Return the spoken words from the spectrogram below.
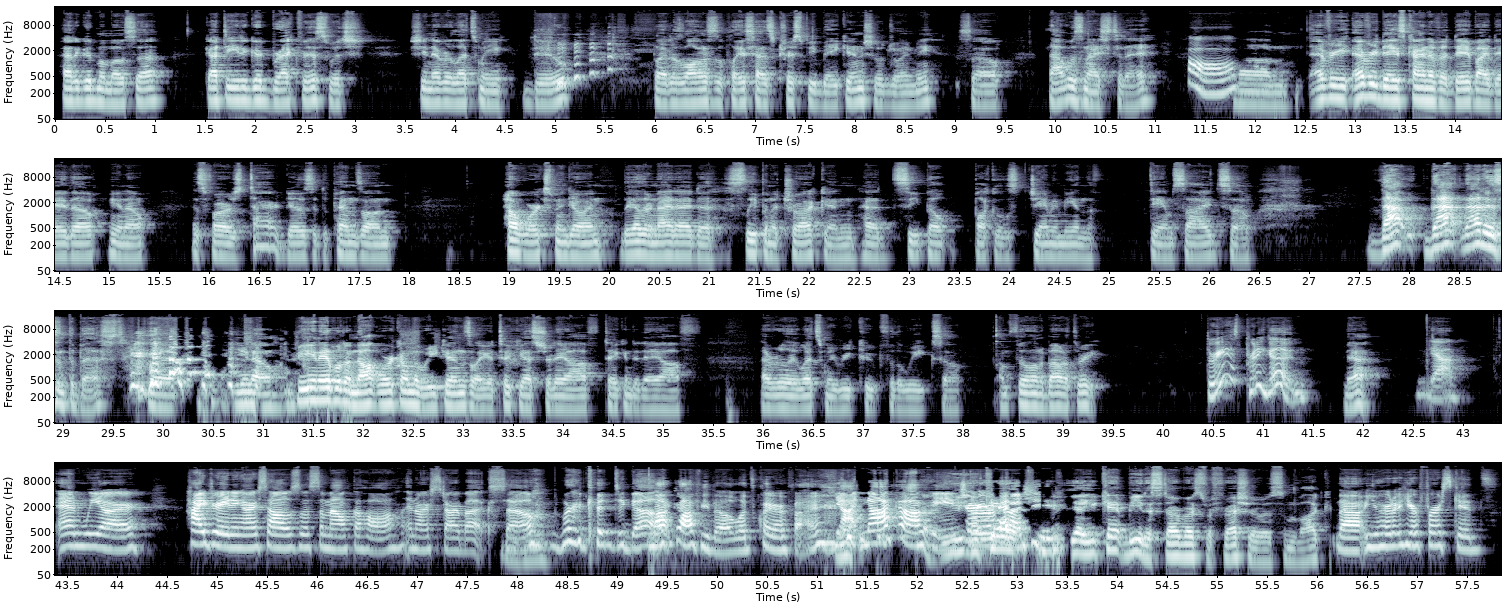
had a good mimosa, got to eat a good breakfast, which she never lets me do. but as long as the place has crispy bacon, she'll join me. So that was nice today. Aww. Um, every every day is kind of a day by day, though. You know, as far as tired goes, it depends on how work's been going. The other night, I had to sleep in a truck and had seatbelt buckles jamming me in the damn side. So that that that isn't the best but you know being able to not work on the weekends like i took yesterday off taking today off that really lets me recoup for the week so i'm feeling about a three. Three is pretty good. Yeah. Yeah. And we are hydrating ourselves with some alcohol in our Starbucks, so mm-hmm. we're good to go. Not coffee though. Let's clarify. Yeah, not coffee. you, you yeah, you can't beat a Starbucks refresher with some vodka. No, you heard it here first, kids.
